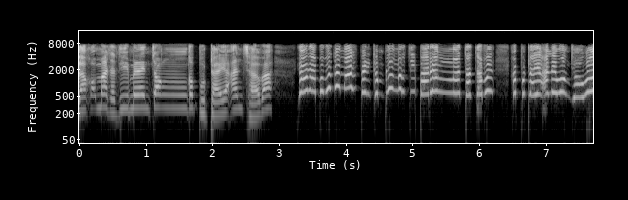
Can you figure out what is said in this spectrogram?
Lah kok Mas jadi melencong kebudayaan Jawa? Ya ora apa-apa ta, Mas, ben gemblong ngerti bareng apa kebudayaane wong Jawa,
